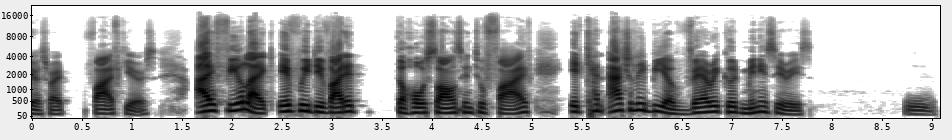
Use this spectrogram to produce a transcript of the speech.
years right five years i feel like if we divided the whole songs into five it can actually be a very good miniseries Mm.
